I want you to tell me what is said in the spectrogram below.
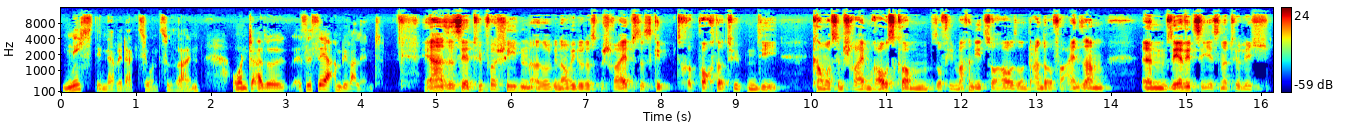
nicht in der Redaktion zu sein. Und also es ist sehr ambivalent. Ja, es ist sehr typverschieden, also genau wie du das beschreibst. Es gibt Reportertypen, die kaum aus dem Schreiben rauskommen, so viel machen die zu Hause und andere vereinsamen. Ähm, sehr witzig ist natürlich,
